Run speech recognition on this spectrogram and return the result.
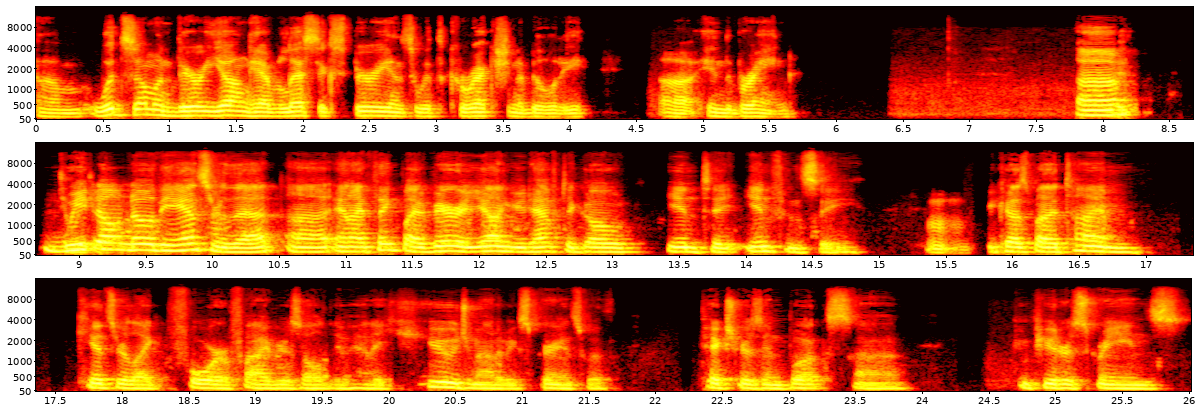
um, would someone very young have less experience with correction ability uh, in the brain? Um, Do we we- don't know the answer to that, uh, and I think by very young you'd have to go into infancy Mm, because by the time kids are like four or five years old, they've had a huge amount of experience with pictures and books, uh, computer screens,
